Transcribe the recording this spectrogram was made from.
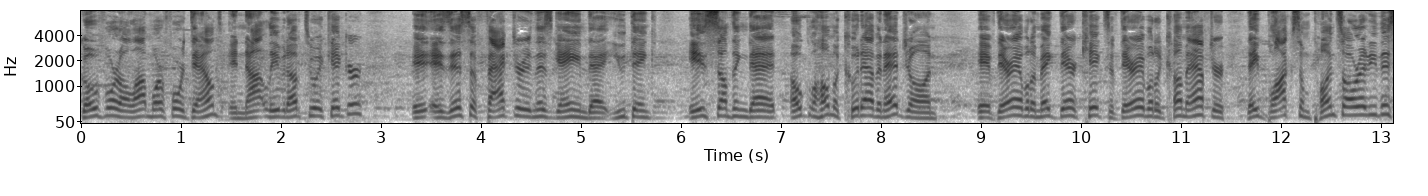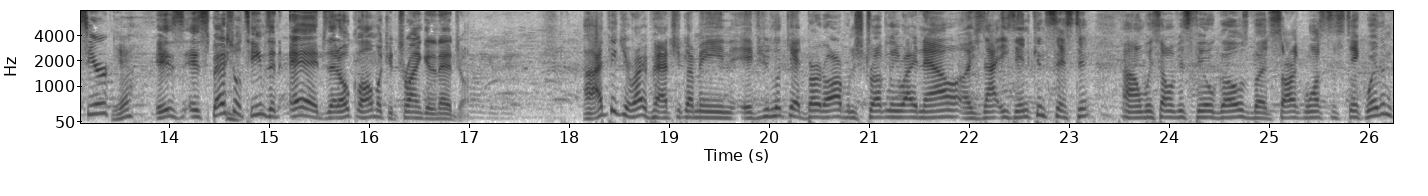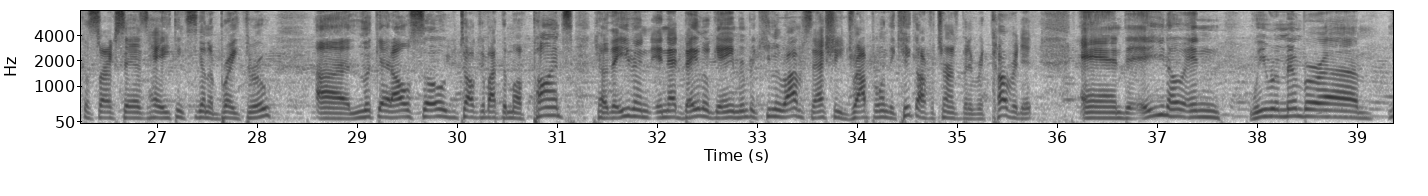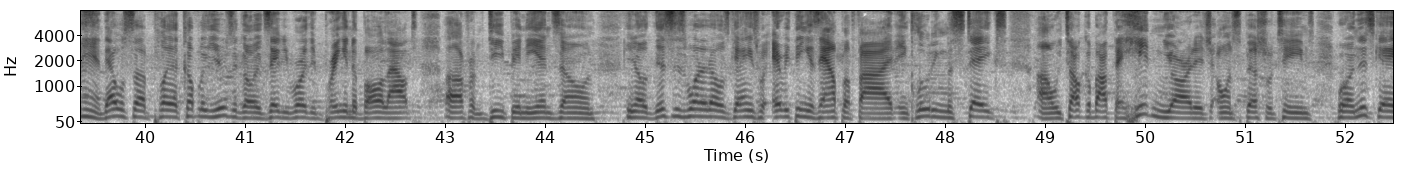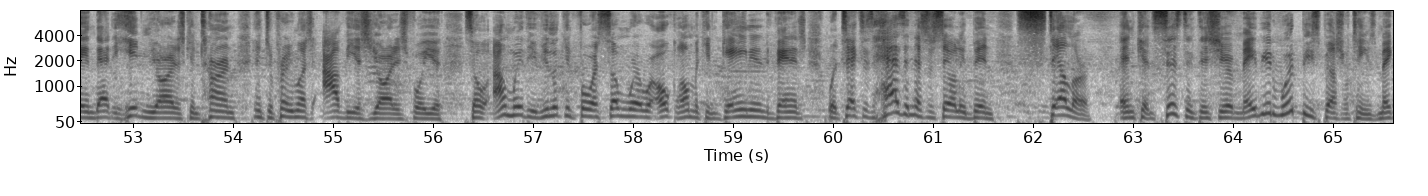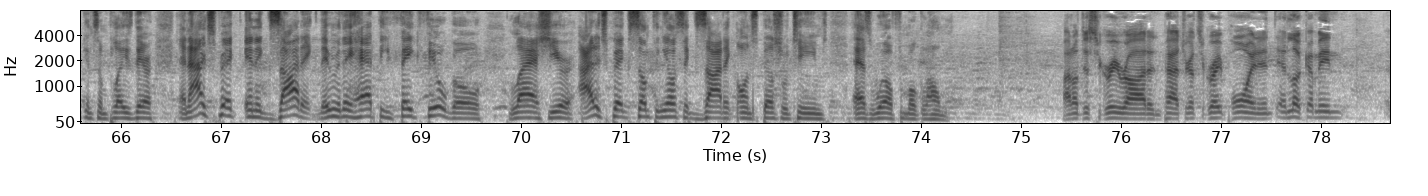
go for it on a lot more fourth downs and not leave it up to a kicker? Is, is this a factor in this game that you think is something that Oklahoma could have an edge on if they're able to make their kicks, if they're able to come after. They blocked some punts already this year. Yeah. Is is special teams an edge that Oklahoma could try and get an edge on? I think you're right, Patrick. I mean, if you look at Bert Auburn struggling right now, uh, he's not he's inconsistent um, with some of his field goals, but Sark wants to stick with him because Sark says, hey, he thinks he's going to break through. Uh, look at also, you talked about the muff punts. You know, they even in that Baylor game, remember Keilan Robinson actually dropped one of the kickoff returns, but he recovered it. And, uh, you know, and we remember, uh, man, that was a play a couple of years ago. Xavier Worthy bringing the ball out uh, from deep in the end zone. You know, this is one of those games where everything is amplified, including mistakes. Uh, we talk about the hidden yardage on special teams. Well, in this game, that hidden yardage can turn into pretty much obvious yardage for you. So I'm with you. If you're looking for somewhere where Oklahoma can gain an advantage, where Texas hasn't necessarily been stellar and consistent this year, maybe it would be special teams making some plays there. And I expect an exotic. They they had the fake field goal last year. I'd expect something else exotic on special teams as well from Oklahoma. I don't disagree, Rod and Patrick. That's a great point. And, and look, I mean,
